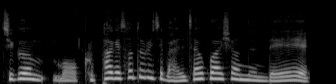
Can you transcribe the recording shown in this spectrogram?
지금 뭐 급하게 서두르지 말자고 하셨는데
